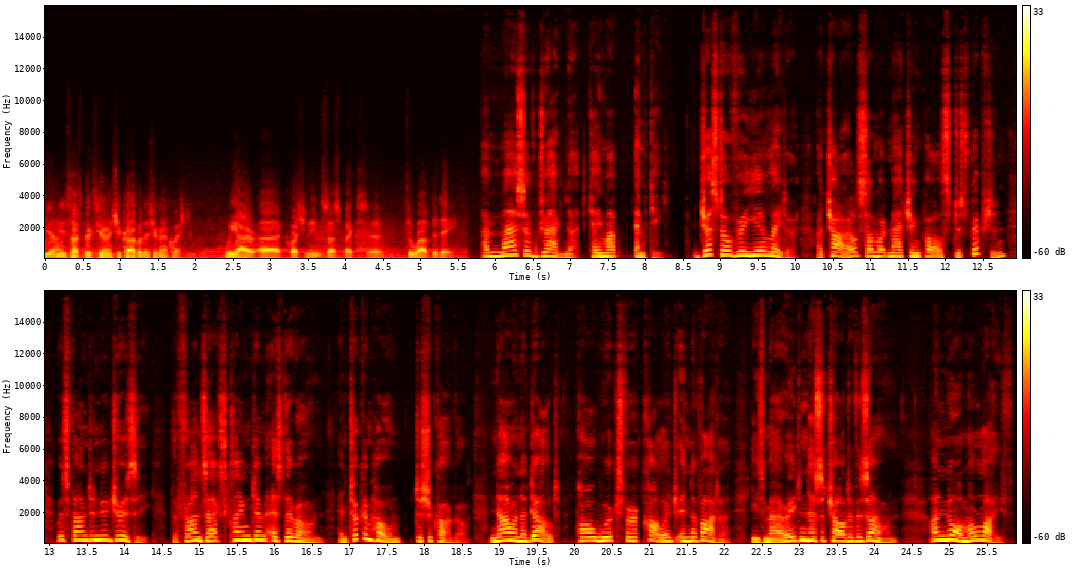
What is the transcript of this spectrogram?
Do you have any suspects here in Chicago that you're going to question? We are uh, questioning suspects uh, throughout the day. A massive dragnet came up empty. Just over a year later, a child somewhat matching Paul's description was found in New Jersey. The Fronczaks claimed him as their own and took him home to Chicago. Now an adult, Paul works for a college in Nevada. He's married and has a child of his own. A normal life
